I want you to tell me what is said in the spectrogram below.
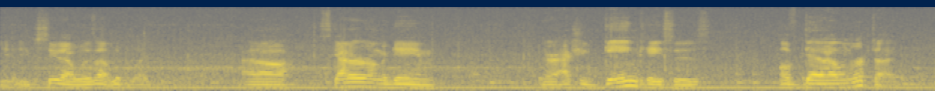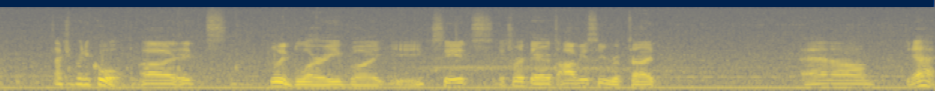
you, you, can see that, what does that look like? At, uh, scattered around the game, there are actually game cases of Dead Island Riptide. It's actually pretty cool. Uh, it's really blurry, but you can see it's it's right there. It's obviously Riptide, and um, yeah,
